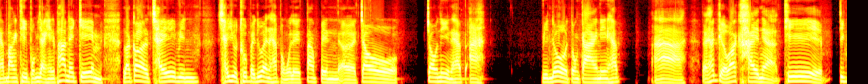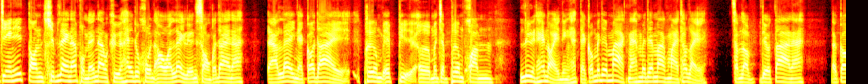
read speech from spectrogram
ครับบางทีผมอยากเห็นภาพในเกม แล้วก็ใช้วินใช้ YouTube ไปด้วยนะครับ ผมก็เลยตั้งเป็นเออเจ้าเจ้านี่นะครับอะ วินโดว์ตรงกลางนี้ครับอ่าแต่ถ้าเกิดว่าใครเนี่ยที่จริงๆอันนี้ตอนคลิปแรกนะ ผมแนะนำคือให้ทุกคนเอาอันแรกหรืออันสองก็ได้นะ แต่อันแรกเนี่ยก็ได้เพิ่ม FP เออมันจะเพิ่มความลื่นให้หน่อยหนึ่งฮะแต่ก็ไม่ได้มากนะ ไม่ได้มากมายเท่าไหร่สำหรับเดลต้านะ แล้วก็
